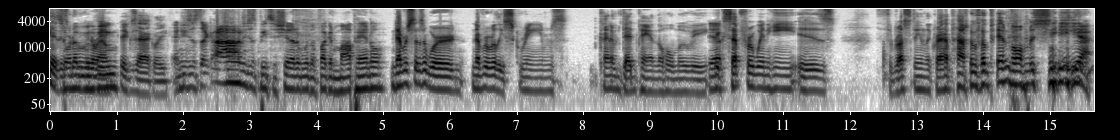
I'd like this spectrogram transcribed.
yeah, sort of moving around. exactly. and he's just like ah and he just beats the shit out of him with a fucking mop handle. never says a word, never really screams, kind of deadpan the whole movie, Yep. except for when he is thrusting the crap out of a pinball machine. yeah.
